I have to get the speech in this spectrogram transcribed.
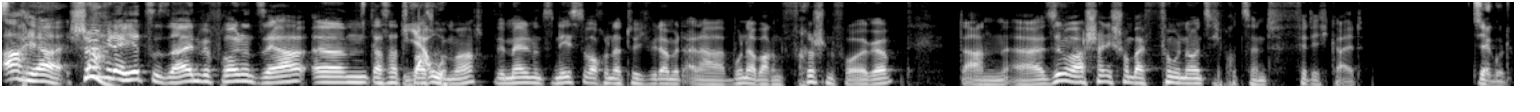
Ach ja, schön wieder hier zu sein. Wir freuen uns sehr. Ähm, das hat Spaß Jau. gemacht. Wir melden uns nächste Woche natürlich wieder mit einer wunderbaren frischen Folge. Dann äh, sind wir wahrscheinlich schon bei 95% Fittigkeit. Sehr gut.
